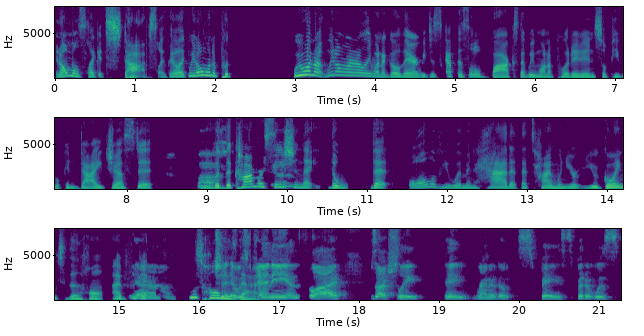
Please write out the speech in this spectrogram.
it almost like it stops. Like they're like, we don't want to put, we want to, we don't really want to go there. We just got this little box that we want to put it in so people can digest it. but the conversation yeah. that the, that all of you women had at that time when you're you're going to the home. I forget yeah. whose home it is was that? Jenny and Sly. It was actually they rented a space, but it was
